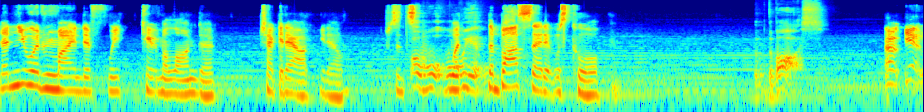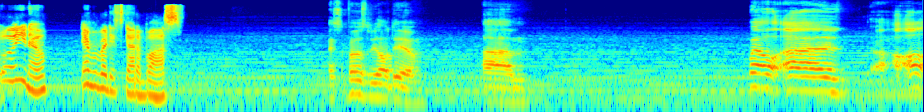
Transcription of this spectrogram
And you wouldn't mind if we came along to check it out, you know, since well, well, what we- the boss said it was cool. The, the boss, Oh yeah, well you know, everybody's got a boss. I suppose we all do. Um, well, uh, I'll,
